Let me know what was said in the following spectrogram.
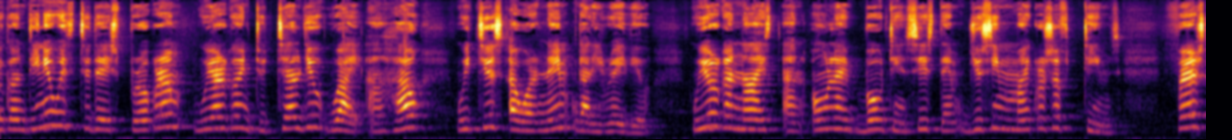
To continue with today's program, we are going to tell you why and how we choose our name Gali Radio. We organized an online voting system using Microsoft Teams. First,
